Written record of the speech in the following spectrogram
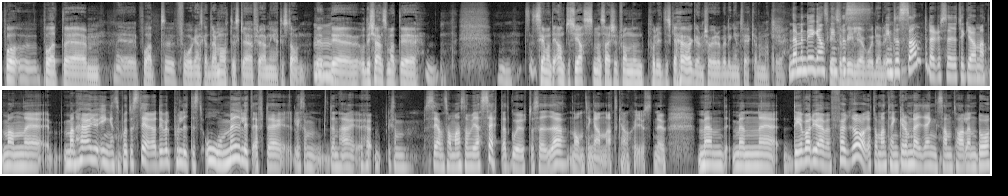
på, på, att, eh, på att få ganska dramatiska förändringar till stånd. Mm. Det, det, och det känns som att det ser man till entusiasmen, särskilt från den politiska högern, så är det väl ingen tvekan om att det, Nej, men det är ganska finns intress intressant det där du säger tycker jag om att man, eh, man hör ju ingen som protesterar. Det är väl politiskt omöjligt efter liksom, den här liksom, sensommaren som vi har sett att gå ut och säga någonting annat kanske just nu. Men, men eh, det var det ju även förra året om man tänker de där gängsamtalen. Då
